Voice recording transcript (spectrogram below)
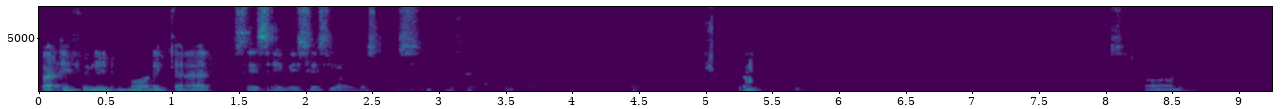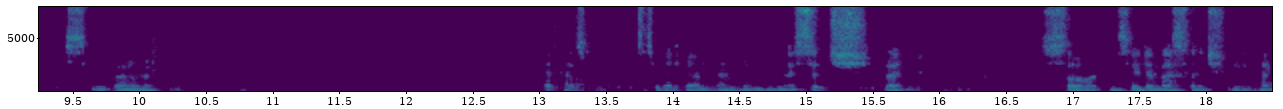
but if you need more, you can add CC, BCC, all those things. So. see That has destination and then the message, right? So inside the message, we have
